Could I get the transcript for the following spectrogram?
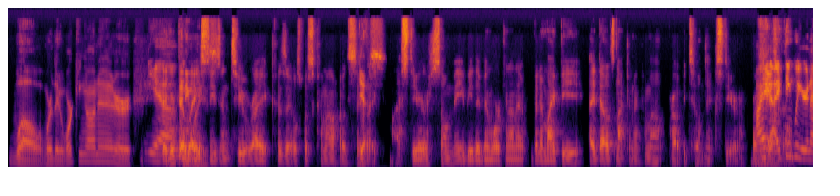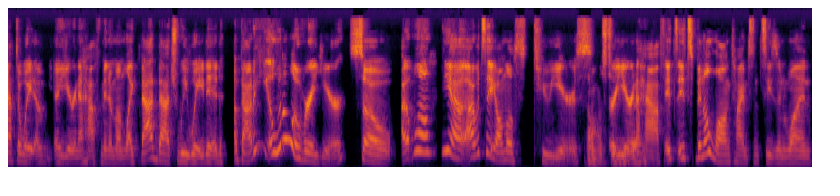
well, were they working on it or Yeah. They did delay Anyways. season two, right? Because it was supposed to come out, I would say, like last year. So maybe they've been working on it, but it might be. I doubt it's not going to come out probably till next year. I, I think we're gonna have to wait a, a year and a half minimum. Like Bad Batch, we waited about a, a little over a year. So, uh, well, yeah, I would say almost two years, Almost or a two, year and a half. It's it's been a long time since season one.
